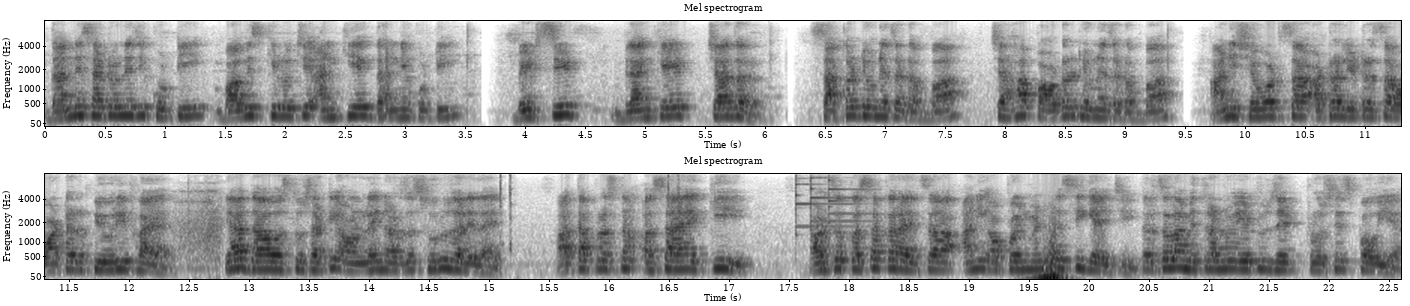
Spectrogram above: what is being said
धान्य साठवण्याची कोटी बावीस किलोची आणखी एक धान्य कोटी बेडशीट ब्लँकेट चादर साखर ठेवण्याचा डब्बा चहा पावडर ठेवण्याचा डब्बा आणि शेवटचा अठरा लिटरचा वॉटर प्युरिफायर या दहा वस्तूसाठी ऑनलाईन अर्ज सुरू झालेला आहे. आता प्रश्न असा आहे की अर्ज कसा करायचा आणि अपॉइंटमेंट कशी घ्यायची? तर चला मित्रांनो ए टू झेड प्रोसेस पाहूया.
